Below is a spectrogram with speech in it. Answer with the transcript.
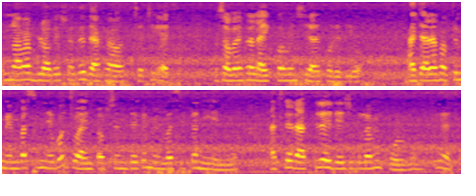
অন্য আবার ব্লগের সাথে দেখা হচ্ছে, ঠিক আছে? তো সবাই একটা লাইক কমেন্ট শেয়ার করে দিও। আর যারা ভাবছ মেম্বারশিপ নেব জয়েন্ট অপশন থেকে মেম্বারশিপটা নিয়ে নিও। আজকে রাত্রে এই ড্রেসগুলো আমি পরবো, ঠিক আছে?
